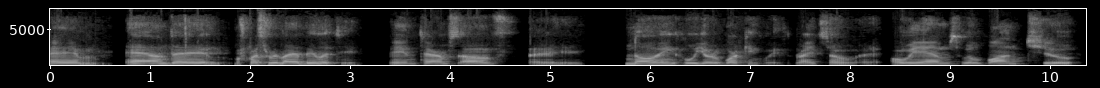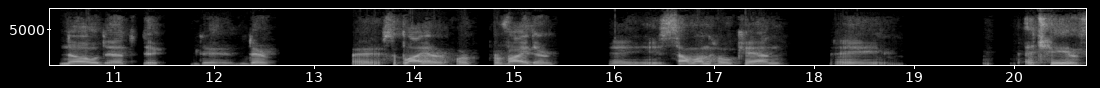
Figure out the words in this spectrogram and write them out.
Um, and uh, of course, reliability. in terms of uh, knowing who you're working with, right? So uh, OEMs will want to know that the, the their uh, supplier or provider uh, is someone who can uh, achieve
